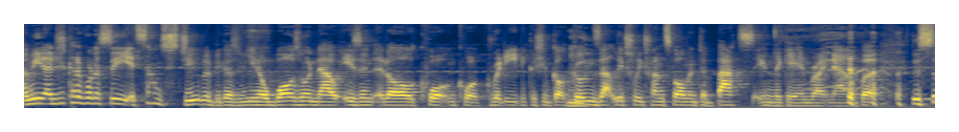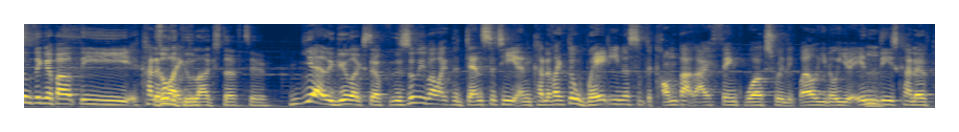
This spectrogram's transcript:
I mean, I just kind of want to see. It sounds stupid because you know Warzone now isn't at all quote unquote gritty because you've got mm. guns that literally transform into bats in the game right now. But there's something about the kind there's of like the gulag stuff too. Yeah, the gulag stuff. There's something about like the density and kind of like the weightiness of the combat that I think works really well. You know, you're in mm. these kind of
